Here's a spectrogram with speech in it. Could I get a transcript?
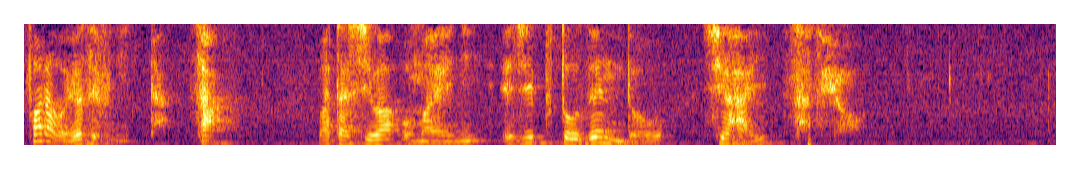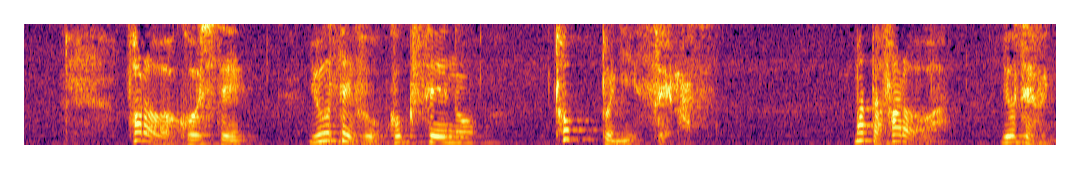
ファラオヨセフに言った。さあ私はお前にエジプト全土を支配させよう。ファラオはこうしてヨセフを国政のトップに据えます。またファラオはヨセフに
